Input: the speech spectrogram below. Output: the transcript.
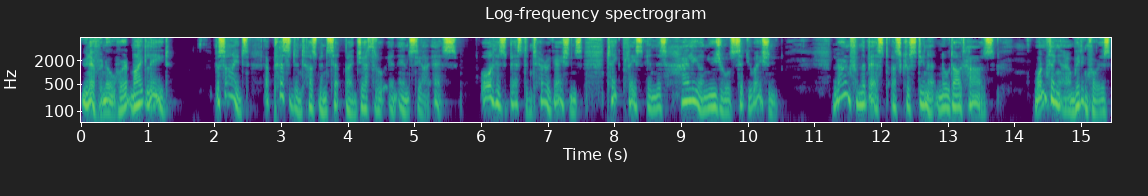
You never know where it might lead. Besides, a precedent has been set by Jethro in NCIS. All his best interrogations take place in this highly unusual situation. Learn from the best, as Christina no doubt has, one thing I'm waiting for is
